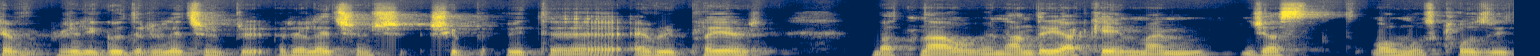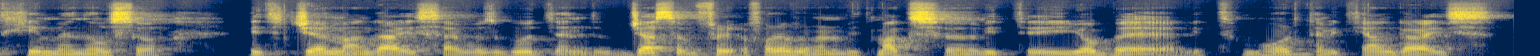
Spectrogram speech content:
have really good relationship relationship with uh, every player. But now, when Andrea came, I'm just almost close with him, and also with German guys, I was good, and just for, for everyone with Max, uh, with uh, Jobe, with Morten, with young guys,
